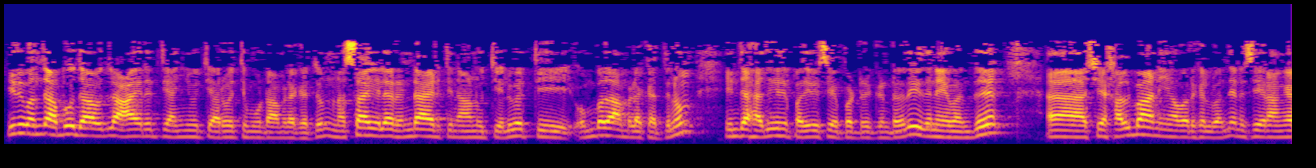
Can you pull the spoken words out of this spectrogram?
இது வந்து அபுதாபுல ஆயிரத்தி அஞ்சூத்தி அறுபத்தி மூன்றாம் இலக்கத்திலும் நசாயில ரெண்டாயிரத்தி நானூத்தி எழுபத்தி ஒன்பதாம் இலக்கத்திலும் இந்த ஹதீஸ் பதிவு செய்யப்பட்டிருக்கின்றது. இதனை வந்து ஷேக் ஹல்பானி அவர்கள் வந்து என்ன செய்யறாங்க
